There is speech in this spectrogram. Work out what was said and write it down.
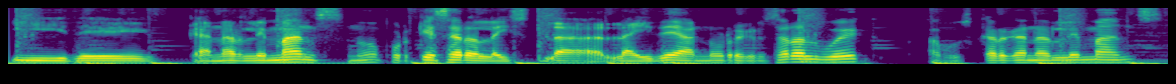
y de ganar Le Mans, ¿no? Porque esa era la, la- la idea, ¿no? Regresar al WEC a buscar ganar Le Mans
